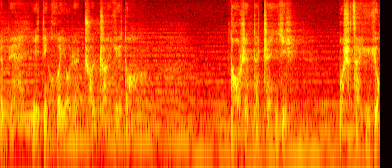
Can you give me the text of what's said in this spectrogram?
身边一定会有人蠢蠢欲动。刀刃的真意，不是在于用，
